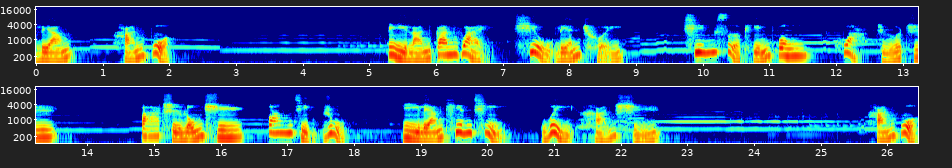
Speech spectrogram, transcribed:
凉，寒卧。碧栏杆外绣帘垂，青色屏风画折枝。八尺龙须方锦入，以凉天气未寒时。韩沃，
